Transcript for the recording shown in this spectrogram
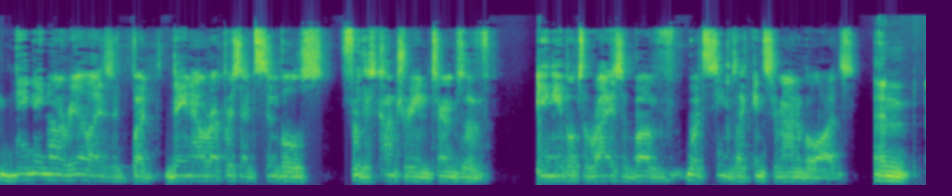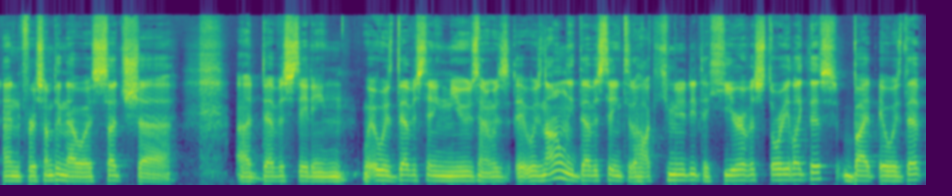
they may not realize it, but they now represent symbols for this country in terms of being able to rise above what seems like insurmountable odds. And and for something that was such a, a, devastating, it was devastating news, and it was it was not only devastating to the hockey community to hear of a story like this, but it was de-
